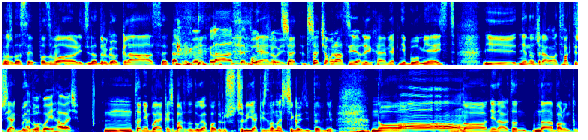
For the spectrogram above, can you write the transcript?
można sobie pozwolić na drugą klasę. Na drugą klasę. Nie, no, Burżuj. trze trzecią raz je- jechałem, jak nie było miejsc i nie no, Ciężko? dramat. Faktycznie, jak A bydło. długo jechałeś? Mm, To nie była jakaś bardzo długa podróż, czyli jakieś 12 godzin pewnie. No, O, no nie no, ale to na warunk warunki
